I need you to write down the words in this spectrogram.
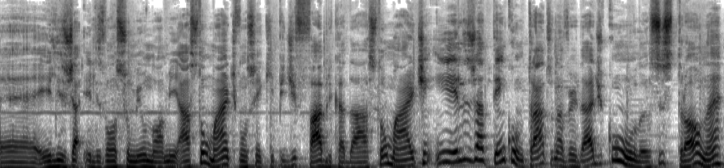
É, eles, já, eles vão assumir o nome Aston Martin, vão ser equipe de fábrica da Aston Martin, e eles já têm contrato, na verdade, com o Lance Stroll, né?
